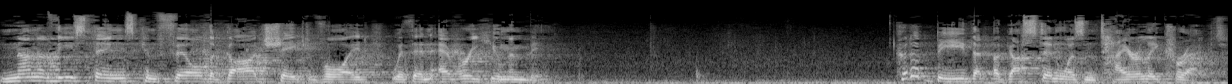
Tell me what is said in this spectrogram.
None of these things can fill the God shaped void within every human being. Could it be that Augustine was entirely correct?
